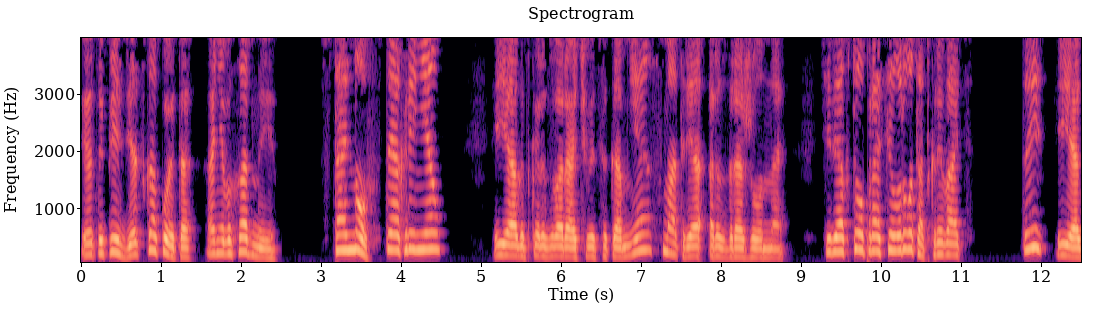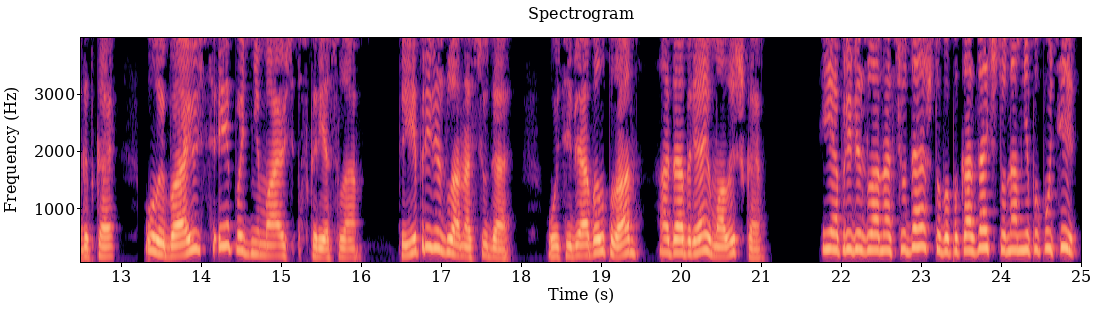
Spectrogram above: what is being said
Это пиздец какой-то, а не выходные. «Стальнов, ты охренел?» Ягодка разворачивается ко мне, смотря раздраженно. «Тебя кто просил рот открывать?» «Ты, Ягодка. Улыбаюсь и поднимаюсь с кресла. «Ты привезла нас сюда. У тебя был план. Одобряю, малышка». «Я привезла нас сюда, чтобы показать, что нам не по пути»,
